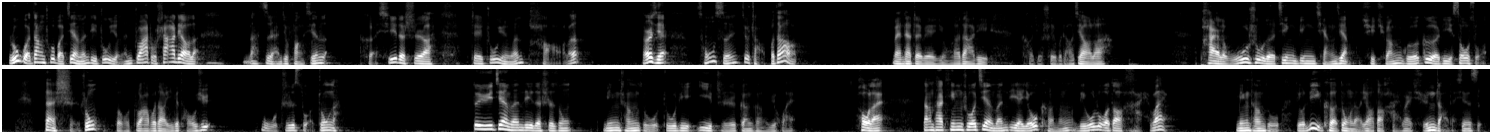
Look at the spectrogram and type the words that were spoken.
如果当初把建文帝朱允文抓住杀掉了，那自然就放心了。可惜的是啊，这朱允文跑了，而且。从此就找不到了，那他这位永乐大帝可就睡不着觉了，派了无数的精兵强将去全国各地搜索，但始终都抓不到一个头绪，不知所终啊。对于建文帝的失踪，明成祖朱棣一直耿耿于怀。后来，当他听说建文帝有可能流落到海外，明成祖就立刻动了要到海外寻找的心思，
